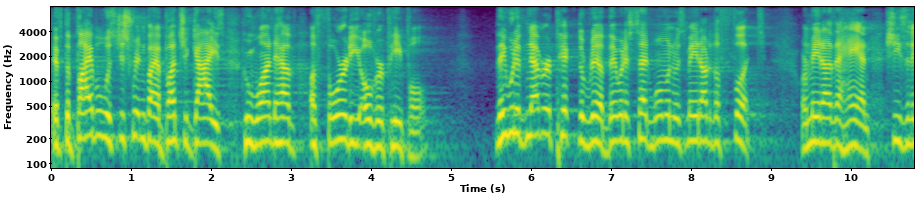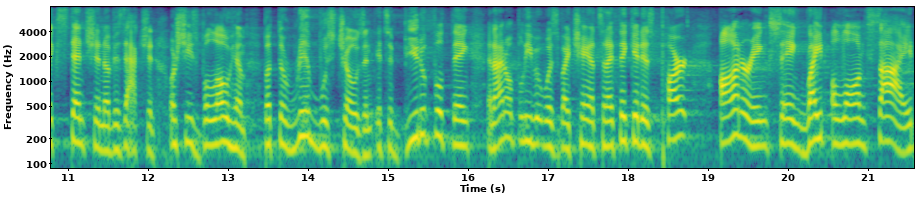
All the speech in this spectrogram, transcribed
if the Bible was just written by a bunch of guys who wanted to have authority over people, they would have never picked the rib. They would have said woman was made out of the foot or made out of the hand. She's an extension of his action, or she's below him. But the rib was chosen. It's a beautiful thing, and I don't believe it was by chance. And I think it is part honoring, saying right alongside.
